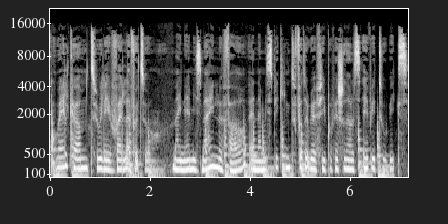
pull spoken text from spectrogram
Welcome to Les Voix de la Photo. My name is Marine Lefort and I'm speaking to photography professionals every two weeks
